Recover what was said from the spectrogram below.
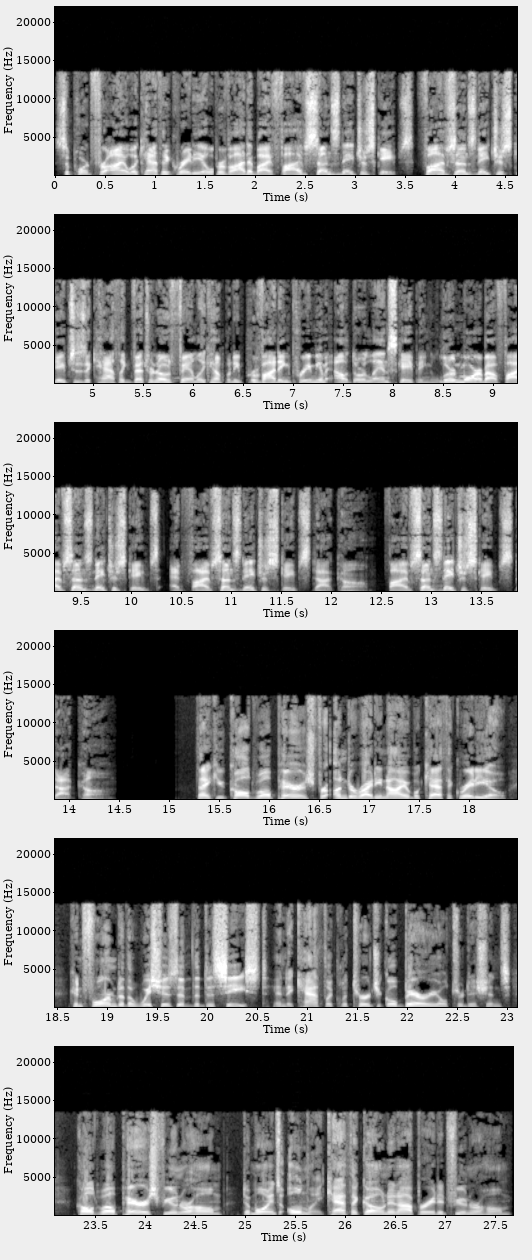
Support for Iowa Catholic Radio provided by Five Sons Naturescapes. Five Sons Naturescapes is a Catholic veteran-owned family company providing premium outdoor landscaping. Learn more about Five Sons Naturescapes at fivesonsnaturescapes.com. Fivesonsnaturescapes.com. Thank you, Caldwell Parish, for underwriting Iowa Catholic Radio. Conform to the wishes of the deceased and to Catholic liturgical burial traditions. Caldwell Parish Funeral Home, Des Moines' only Catholic owned and operated funeral home.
